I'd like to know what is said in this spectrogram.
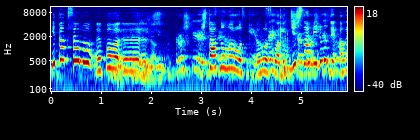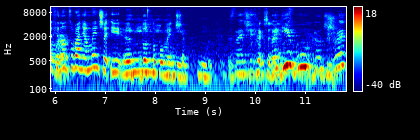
І так само е, по е, Ні, ні, ні. Трошки штатному це- роз- ні, це розкладу. Ті ж інша самі трошки люди, але структура. фінансування менше і е, Ні-ні-ні-ні-ні, доступу менше. Ні, ні. Значить, тоді був бюджет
